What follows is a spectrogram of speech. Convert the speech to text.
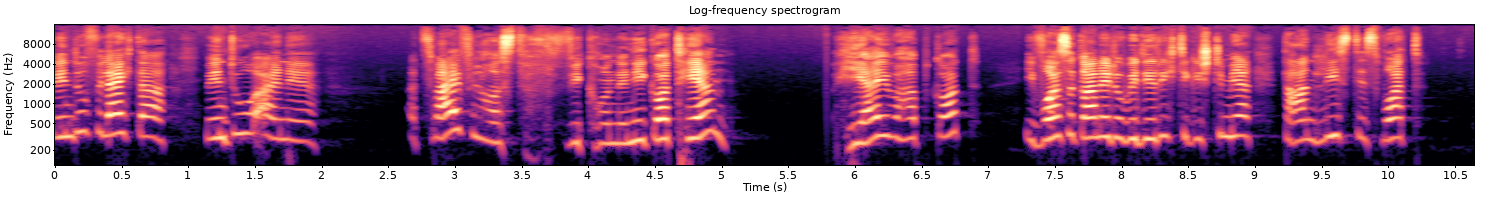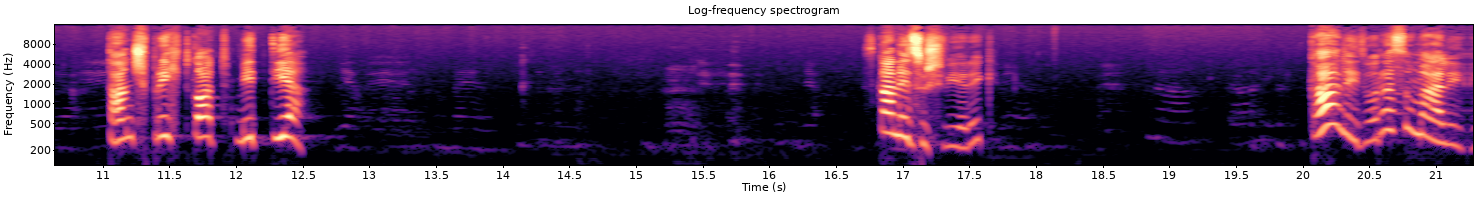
Wenn du vielleicht, da, wenn du eine, eine Zweifel hast, wie konnte ich Gott hören? Hör überhaupt Gott? Ich weiß ja gar nicht, ob ich die richtige Stimme höre. Dann liest das Wort. Dann spricht Gott mit dir. Gar nicht so schwierig. Gar nicht, oder Somali?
